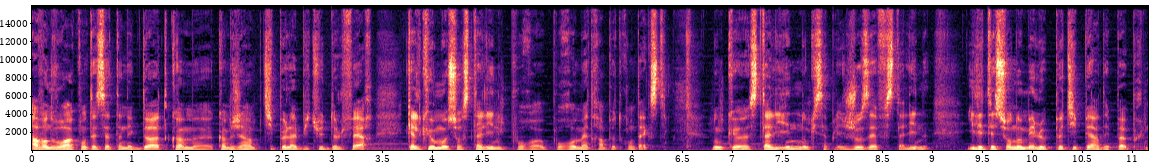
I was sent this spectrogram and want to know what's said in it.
Avant de vous raconter cette anecdote, comme, euh, comme j'ai un petit peu l'habitude de le faire, quelques mots sur Staline pour, euh, remettre un peu de contexte. Donc euh, Staline, donc il s'appelait Joseph Staline, il était surnommé le petit père des peuples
